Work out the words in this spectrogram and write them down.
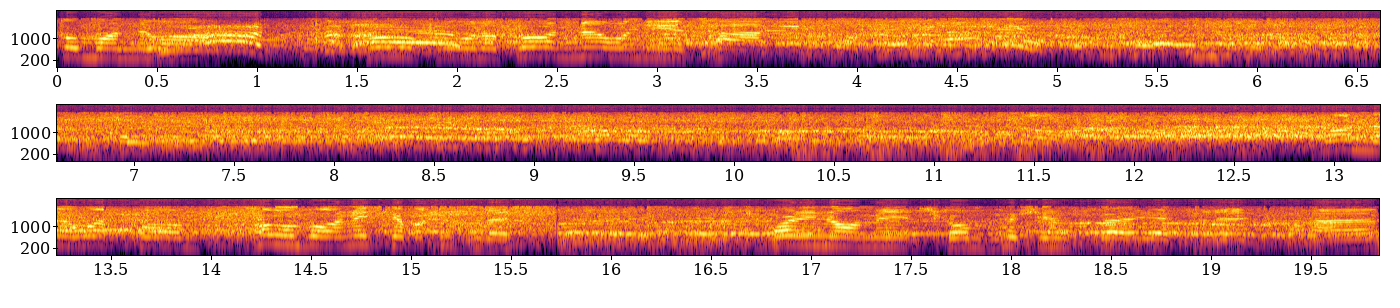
Brom just gone 1 0 up. Corner corner, Brighton now on the attack. One 0 West Brom. Come on boy, I need to get back into this. 29 minutes gone, pushing 30th minute. Um,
